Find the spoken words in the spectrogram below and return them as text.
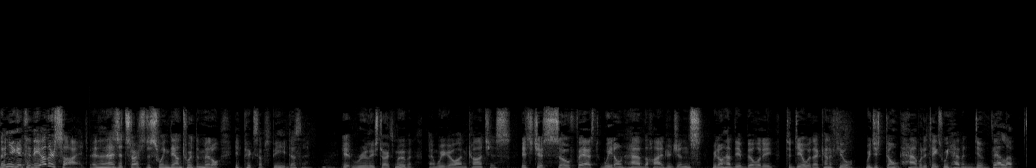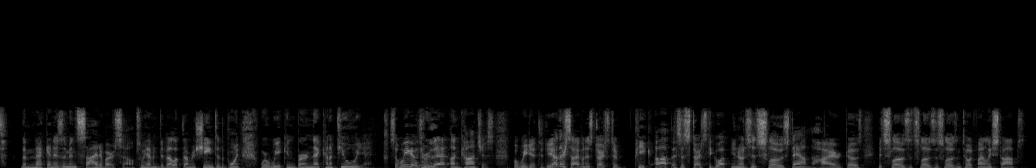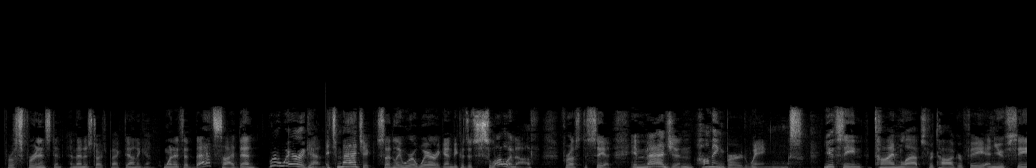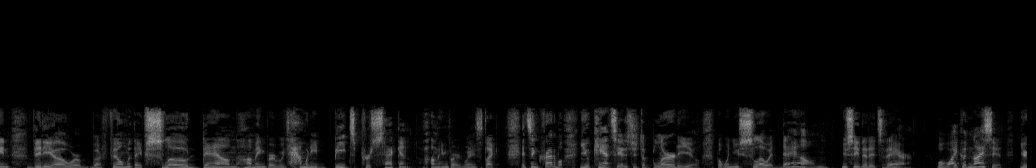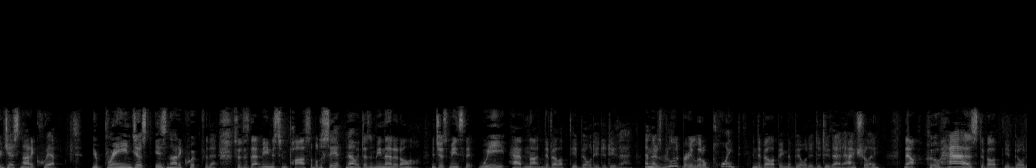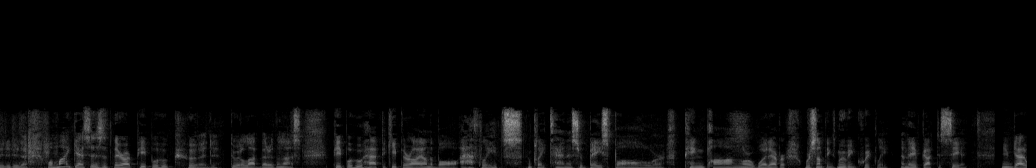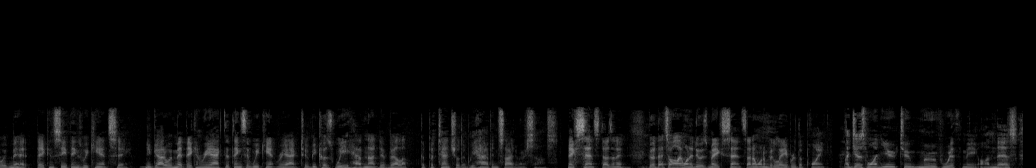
then you get to the other side, and as it starts to swing down toward the middle, it picks up speed, doesn't it? It really starts moving and we go unconscious. It's just so fast. We don't have the hydrogens. We don't have the ability to deal with that kind of fuel. We just don't have what it takes. We haven't developed the mechanism inside of ourselves. We haven't developed our machine to the point where we can burn that kind of fuel yet. So we go through that unconscious. But we get to the other side when it starts to peak up. As it starts to go up, you notice it slows down. The higher it goes, it slows, it slows, it slows until it finally stops for, for an instant, and then it starts back down again. When it's at that side, then we're aware again. It's magic. Suddenly we're aware again because it's slow enough for us to see it. Imagine hummingbird wings. You've seen time lapse photography and you've seen video or, or, film where they've slowed down hummingbird wings. How many beats per second of hummingbird wings? It's like, it's incredible. You can't see it, it's just a blur to you. But when you slow it down, you see that it's there. Well, why couldn't I see it? You're just not equipped. Your brain just is not equipped for that. So does that mean it's impossible to see it? No, it doesn't mean that at all. It just means that we have not developed the ability to do that. And there's really very little point in developing the ability to do that, actually. Now, who has developed the ability to do that? Well, my guess is that there are people who could do it a lot better than us. People who have to keep their eye on the ball, athletes who play tennis or baseball or ping pong or whatever, where something's moving quickly and they've got to see it. You've got to admit, they can see things we can't see. You've got to admit, they can react to things that we can't react to because we have not developed the potential that we have inside of ourselves. Makes sense, doesn't it? Good. That's all I want to do is make sense. I don't want to belabor the point. I just want you to move with me on this.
